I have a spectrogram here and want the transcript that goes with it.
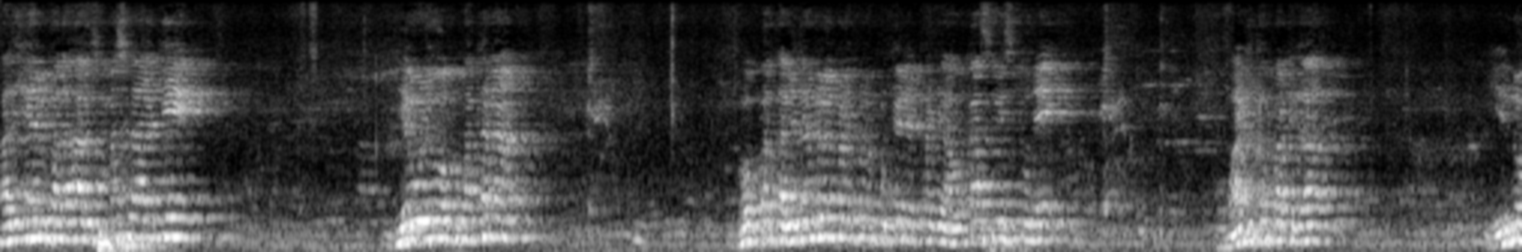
పదిహేను పదహారు సంవత్సరాలకే దేవుడు ఒక పక్కన గొప్ప తల్లిదండ్రుల కడుపున పుట్టేటటువంటి అవకాశం ఇస్తూనే వాటితో పాటుగా ఎన్నో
